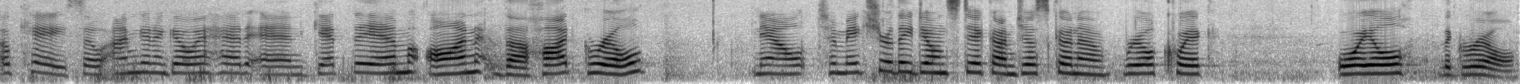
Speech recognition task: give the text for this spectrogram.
Okay, so I'm gonna go ahead and get them on the hot grill. Now, to make sure they don't stick, I'm just gonna real quick oil the grill.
